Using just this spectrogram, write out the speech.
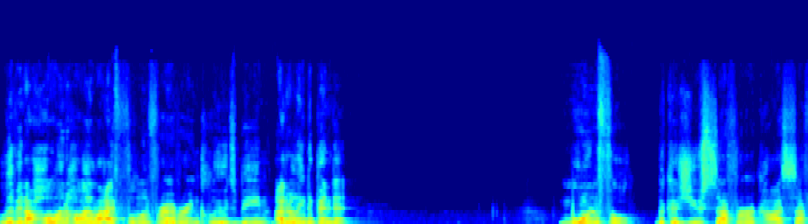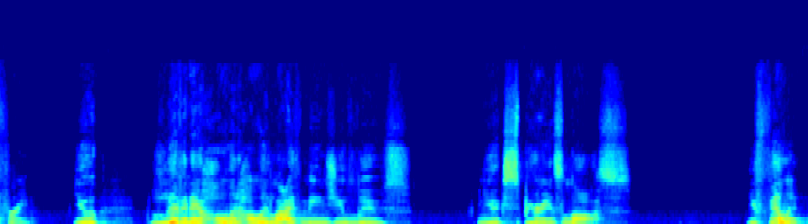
living a whole and holy life, full and forever, includes being utterly dependent, mournful because you suffer or cause suffering. You living a whole and holy life means you lose and you experience loss. You feel it.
